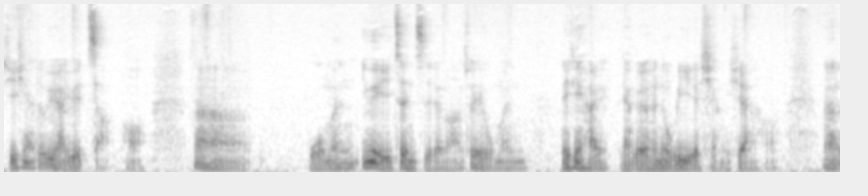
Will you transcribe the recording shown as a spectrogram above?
其实现在都越来越早，哦。那我们因为一阵子了嘛，所以我们那天还两个人很努力的想一下，哈。那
